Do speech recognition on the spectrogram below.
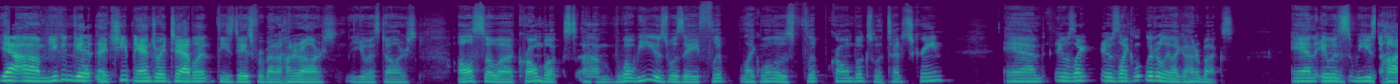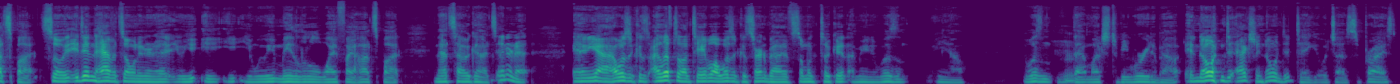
Yeah, um, you can get a cheap Android tablet these days for about a hundred dollars, US dollars. Also, uh, Chromebooks. Um, what we used was a flip, like one of those flip Chromebooks with a touch screen, and it was like it was like literally like a hundred bucks. And it mm-hmm. was we used a hotspot, so it didn't have its own internet. We, we made a little Wi-Fi hotspot, and that's how it got its internet. And yeah, I wasn't because I left it on the table. I wasn't concerned about it if someone took it. I mean, it wasn't you know, It wasn't mm-hmm. that much to be worried about, and no one actually no one did take it, which I was surprised.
